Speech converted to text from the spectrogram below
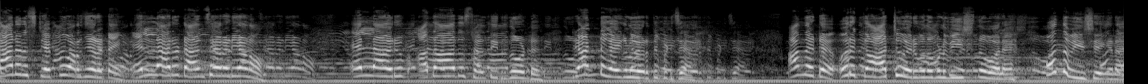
ഞാനൊരു സ്റ്റെപ്പ് പറഞ്ഞു തരട്ടെ. എല്ലാവരും ഡാൻസ് ചെയ്യാൻ റെഡിയാണോ എല്ലാവരും അതാത് സ്ഥലത്ത് ഇരുന്നുകൊണ്ട് രണ്ട് കൈകൾ ഉയർത്തി പിടിച്ചേ. എന്നിട്ട് ഒരു കാറ്റ് വരുമ്പോ നമ്മൾ വീശുന്ന പോലെ ഒന്ന് വീശി ഇങ്ങനെ.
